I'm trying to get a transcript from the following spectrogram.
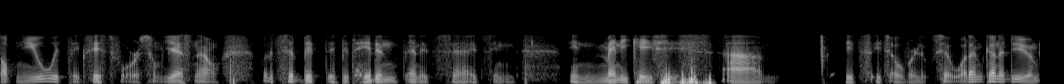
not new; it exists for some years now, but it's a bit a bit hidden, and it's uh, it's in in many cases um, it's it's overlooked. So what I'm gonna do, I'm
